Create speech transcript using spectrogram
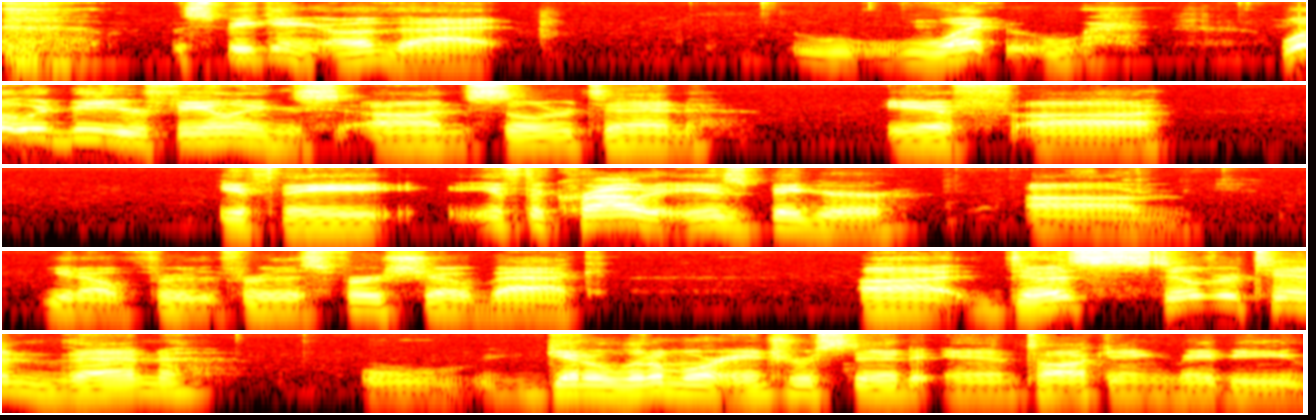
speaking of that, what what would be your feelings on Silverton if uh if they if the crowd is bigger um you know for for this first show back uh, does Silverton then get a little more interested in talking maybe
